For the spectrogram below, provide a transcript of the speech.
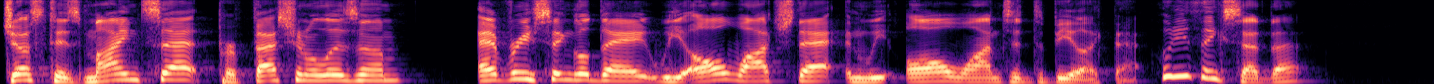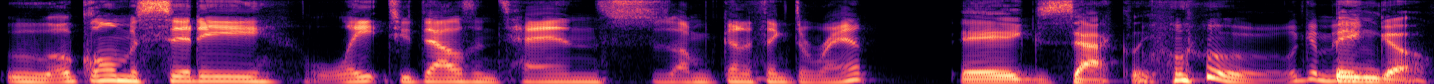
Just his mindset, professionalism, every single day, we all watched that and we all wanted to be like that. Who do you think said that? Ooh, Oklahoma City, late 2010s. I'm gonna think Durant. Exactly. Ooh, look at me. Bingo.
